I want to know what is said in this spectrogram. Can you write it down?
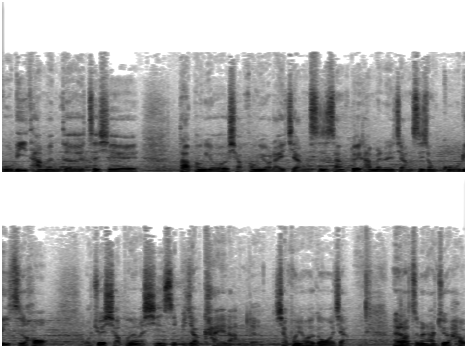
鼓励他们的这些大朋友和小朋友来讲，事实上对他们来讲是一种鼓励。之后，我觉得小朋友心是比较开朗的，小朋友会跟我讲，来到这边他觉得好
